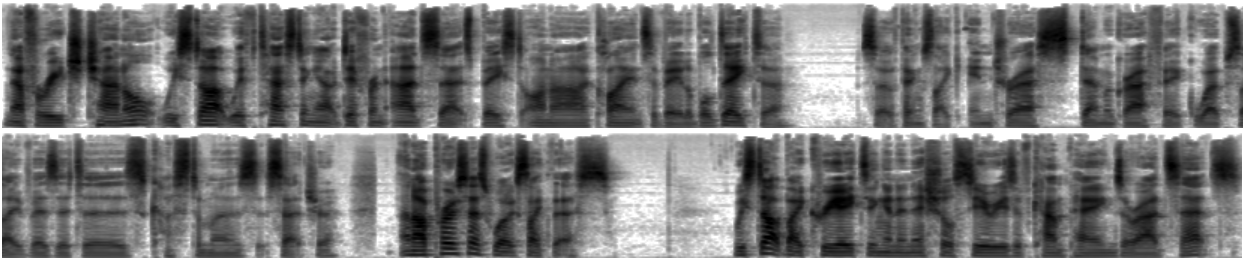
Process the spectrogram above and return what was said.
Now, for each channel, we start with testing out different ad sets based on our clients' available data. So, things like interests, demographic, website visitors, customers, etc. And our process works like this we start by creating an initial series of campaigns or ad sets.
